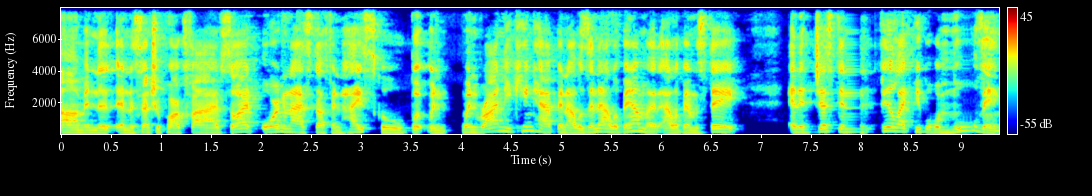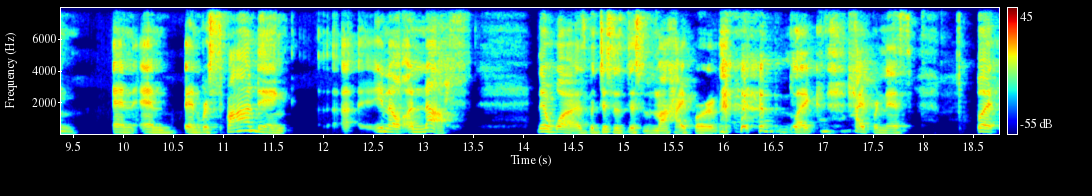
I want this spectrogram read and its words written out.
um, in the in the Central Park Five. So I'd organized stuff in high school, but when when Rodney King happened, I was in Alabama at Alabama State, and it just didn't feel like people were moving and and and responding, uh, you know, enough. There was, but this is this is my hyper, like hyperness. But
